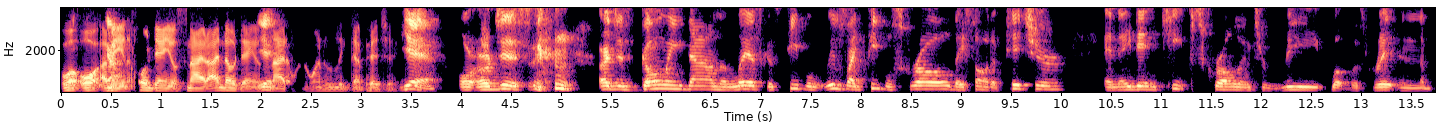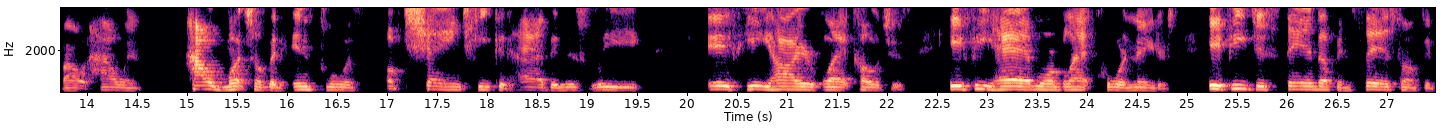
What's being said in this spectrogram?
well, or I mean, or Daniel Snyder. I know Daniel yeah. Snyder was the one who leaked that picture. Yeah, or or just or just going down the list because people it was like people scroll, they saw the picture, and they didn't keep scrolling to read what was written about how and how much of an influence of change he could have in this league if he hired black coaches, if he had more black coordinators, if he just stand up and said something,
